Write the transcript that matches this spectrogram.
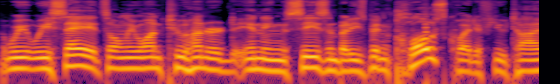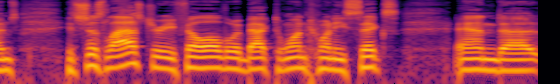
we we say it's only one 200 inning season, but he's been close quite a few times. It's just last year he fell all the way back to 126, and uh,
